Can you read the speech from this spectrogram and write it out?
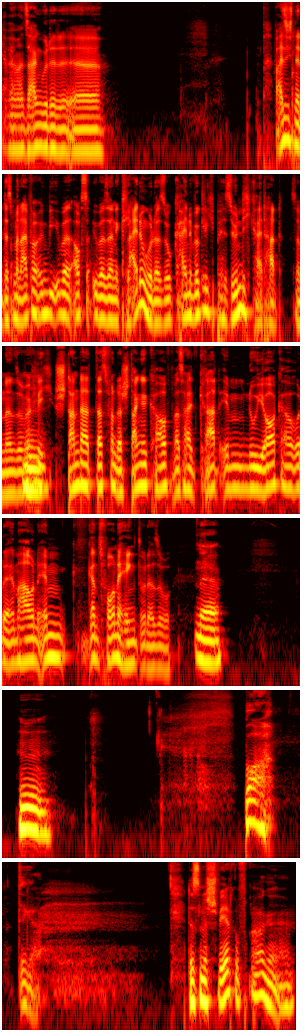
ja, wenn man sagen würde, äh, weiß ich nicht, dass man einfach irgendwie über, auch über seine Kleidung oder so keine wirkliche Persönlichkeit hat, sondern so wirklich Standard das von der Stange kauft, was halt gerade im New Yorker oder im H&M ganz vorne hängt oder so. Ja. Hm. Boah, Digga. Das ist eine schwere Frage.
